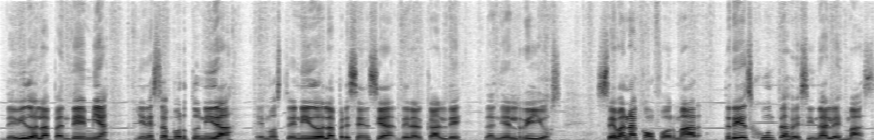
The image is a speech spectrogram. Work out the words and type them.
debido a la pandemia y en esta oportunidad hemos tenido la presencia del alcalde Daniel Ríos. Se van a conformar tres juntas vecinales más,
